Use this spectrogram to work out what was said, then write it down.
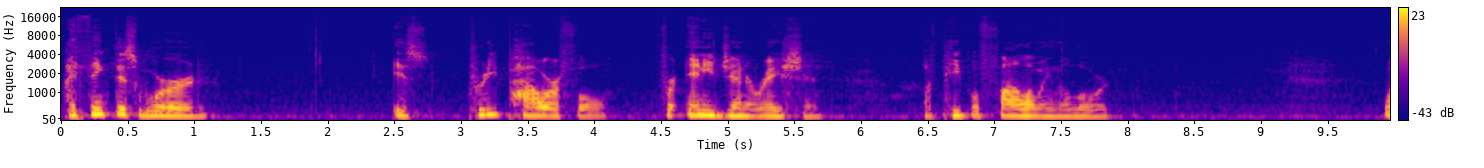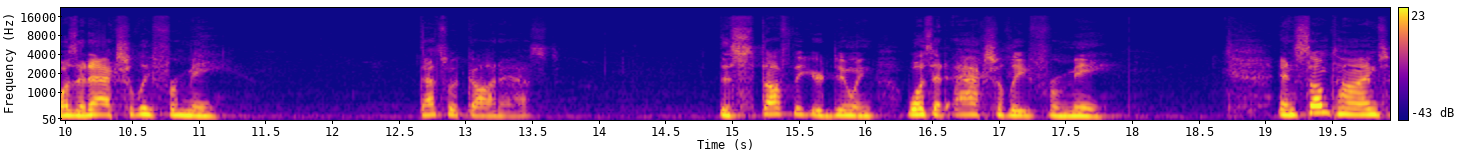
I think this word is pretty powerful for any generation of people following the Lord. Was it actually for me? That's what God asked. This stuff that you're doing, was it actually for me? And sometimes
